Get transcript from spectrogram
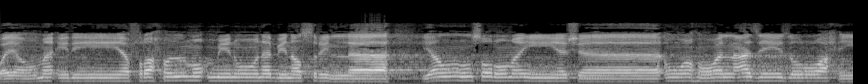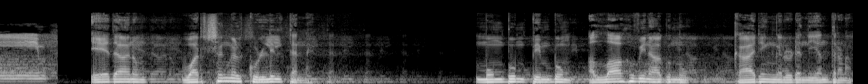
ويومئذ يفرح المؤمنون بنصر الله ينصر من يشاء وهو العزيز الرحيم ഏതാനും വർഷങ്ങൾക്കുള്ളിൽ തന്നെ മുമ്പും പിമ്പും അള്ളാഹുവിനാകുന്നു കാര്യങ്ങളുടെ നിയന്ത്രണം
